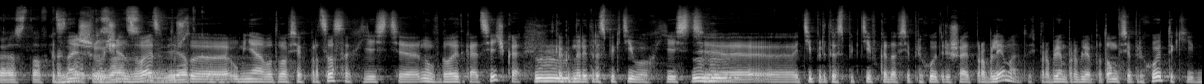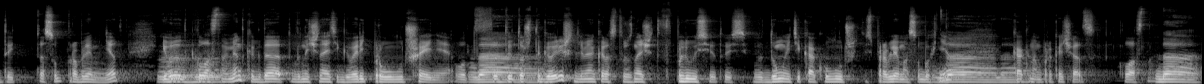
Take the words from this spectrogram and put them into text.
тестов. Это, знаешь, очень называется, ветка. потому что у меня вот во всех процессах есть, э, ну, в голове такая отсечка, mm-hmm. как на ретроспективах. Есть mm-hmm. э, тип ретроспектив, когда все приходят, решают проблемы, то есть проблем, проблем. Потом все приходят такие, да особо проблем нет. И mm-hmm. вот этот классный момент, когда вы начинаете говорить про улучшение. Вот да. ты, то, что ты говоришь, для меня как раз тоже значит в плюсе. То есть вы думаете, как улучшить. То есть проблем особых нет. Да, да. Как нам прокачаться? Классно. Да.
